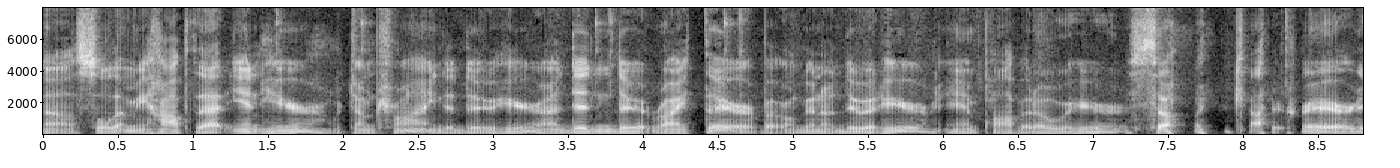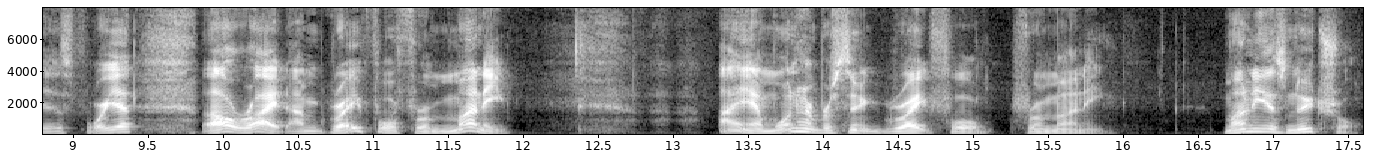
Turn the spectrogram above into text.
Uh, so let me hop that in here, which I'm trying to do here. I didn't do it right there, but I'm going to do it here and pop it over here. So you got it. There it is for you. All right. I'm grateful for money. I am 100% grateful for money. Money is neutral.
